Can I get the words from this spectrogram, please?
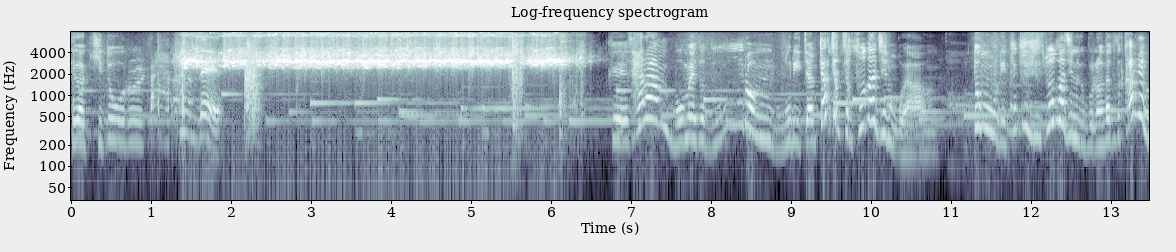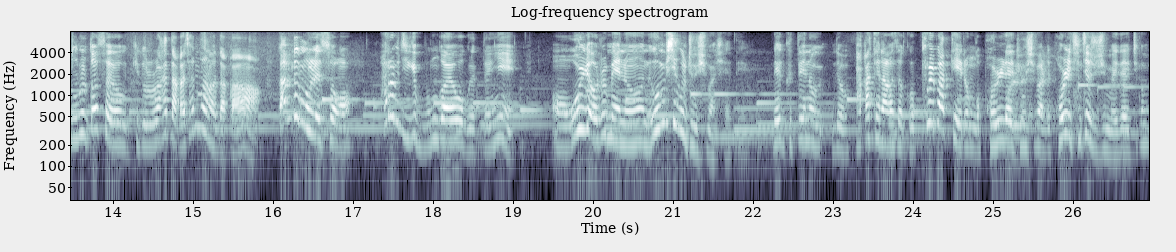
제가 기도를 딱 하는데 그 사람 몸에서 누런 물이 있잖아 쫙쫙쫙 쏟아지는 거야. 똥물이 쭉쭉쭉 쏟아지는 게 보여 나 그래서 깜짝 눈을 떴어요 기도를 하다가 찬송하다가. 깜짝 놀랐어. 할아버지 이게 뭔가요? 그랬더니 어, 올 여름에는 음식을 조심하셔야 돼요. 내가 그때는 바깥에 나가서 그 풀밭에 이런 거 벌레, 벌레. 조심하래. 벌레 진짜 조심해야 돼요 지금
